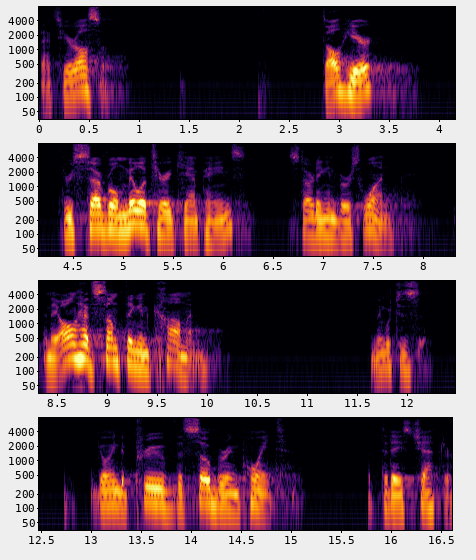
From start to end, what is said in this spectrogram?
That's here also. It's all here through several military campaigns, starting in verse 1. And they all have something in common, which is going to prove the sobering point of today's chapter.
